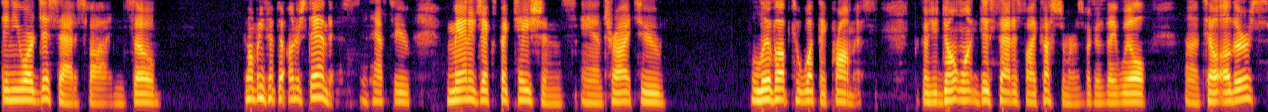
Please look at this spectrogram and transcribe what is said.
then you are dissatisfied. And so companies have to understand this and have to manage expectations and try to live up to what they promise because you don't want dissatisfied customers because they will uh, tell others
